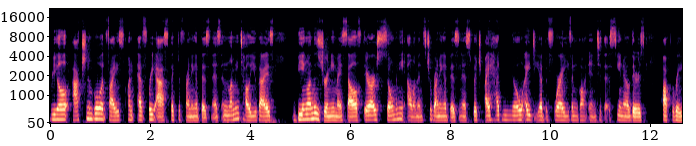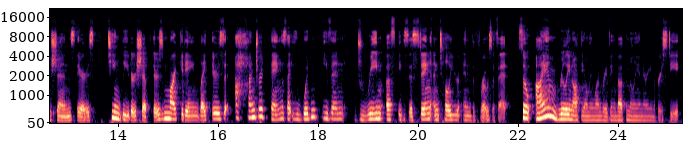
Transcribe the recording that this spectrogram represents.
real actionable advice on every aspect of running a business. And let me tell you guys, being on this journey myself, there are so many elements to running a business, which I had no idea before I even got into this. You know, there's operations, there's team leadership, there's marketing, like there's a hundred things that you wouldn't even dream of existing until you're in the throes of it. So I am really not the only one raving about the Millionaire University.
